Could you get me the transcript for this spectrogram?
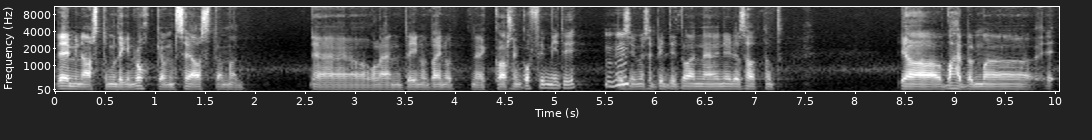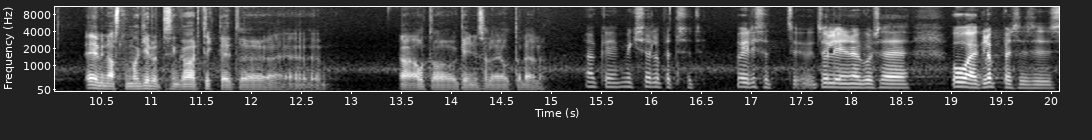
eelmine aasta ma tegin rohkem, see aasta ma Äh, olen teinud ainult need Carson Coffee Meet'i mm -hmm. esimese pildid olen neile saatnud. ja vahepeal ma, e-, eelmine aasta ma kirjutasin ka artikleid äh, autogeeniusele ja autolehele. okei okay,, miks sa lõpetasid või lihtsalt tuli nagu see hooaeg lõppes ja siis?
